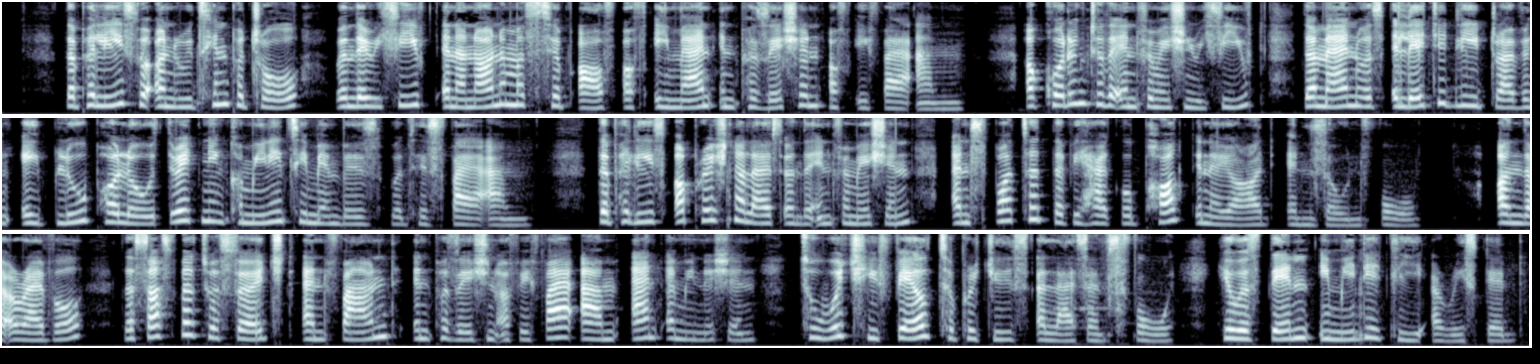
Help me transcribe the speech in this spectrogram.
The police were on routine patrol when they received an anonymous tip-off of a man in possession of a firearm. According to the information received, the man was allegedly driving a blue polo threatening community members with his firearm. The police operationalized on the information and spotted the vehicle parked in a yard in Zone 4. On the arrival, the suspect was searched and found in possession of a firearm and ammunition to which he failed to produce a license for. He was then immediately arrested.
